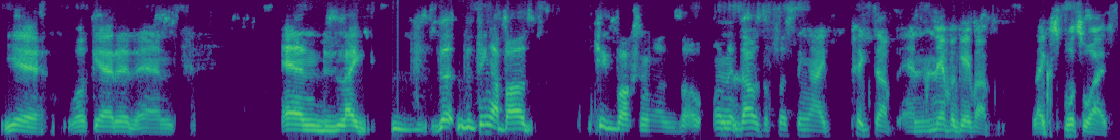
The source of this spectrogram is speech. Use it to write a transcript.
yeah, work at it and and like the the thing about kickboxing was the that was the first thing I picked up and never gave up like sports wise.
